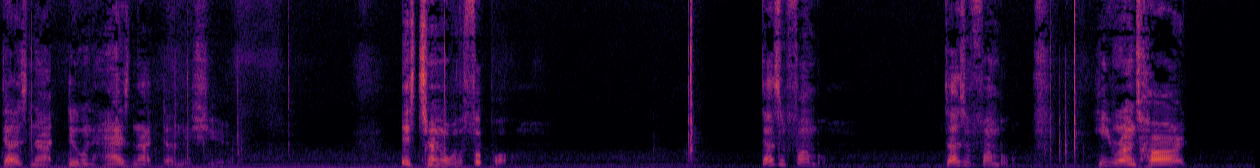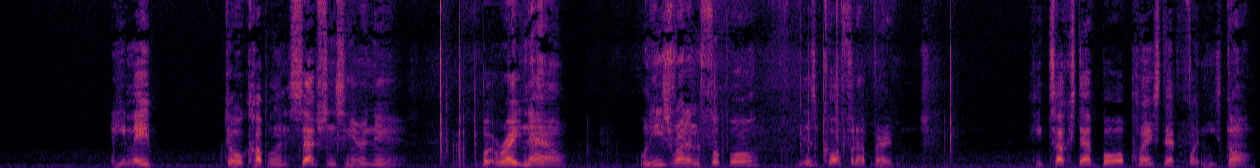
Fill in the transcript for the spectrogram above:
does not do and has not done this year is turn over the football. Doesn't fumble. Doesn't fumble. He runs hard. He may throw a couple interceptions here and there. But right now, when he's running the football, he doesn't cough it up very much. He tucks that ball, plants that foot, and he's gone.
